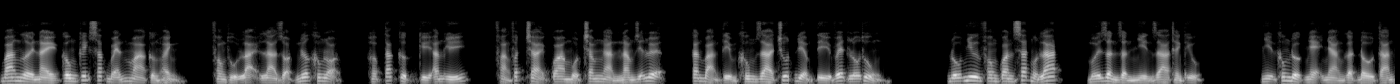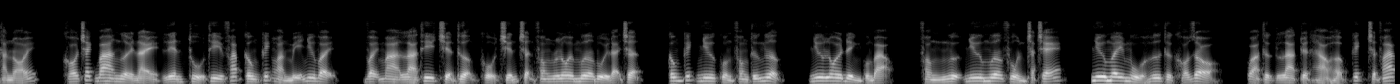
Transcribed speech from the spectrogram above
Ba người này công kích sắc bén mà cường hành, phòng thủ lại là giọt nước không lọt, hợp tác cực kỳ ăn ý, phảng phất trải qua một trăm ngàn năm diễn luyện, căn bản tìm không ra chút điểm tì vết lỗ thủng. Đỗ Như Phong quan sát một lát, mới dần dần nhìn ra thành tựu. Nhịn không được nhẹ nhàng gật đầu tán thán nói, khó trách ba người này liên thủ thi pháp công kích hoàn mỹ như vậy, vậy mà là thi triển thượng cổ chiến trận phong lôi mưa bùi đại trận, công kích như cuồng phong tứ ngược, như lôi đỉnh cuồng bạo, phòng ngự như mưa phùn chặt chẽ, như mây mù hư thực khó dò, quả thực là tuyệt hảo hợp kích trận pháp.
